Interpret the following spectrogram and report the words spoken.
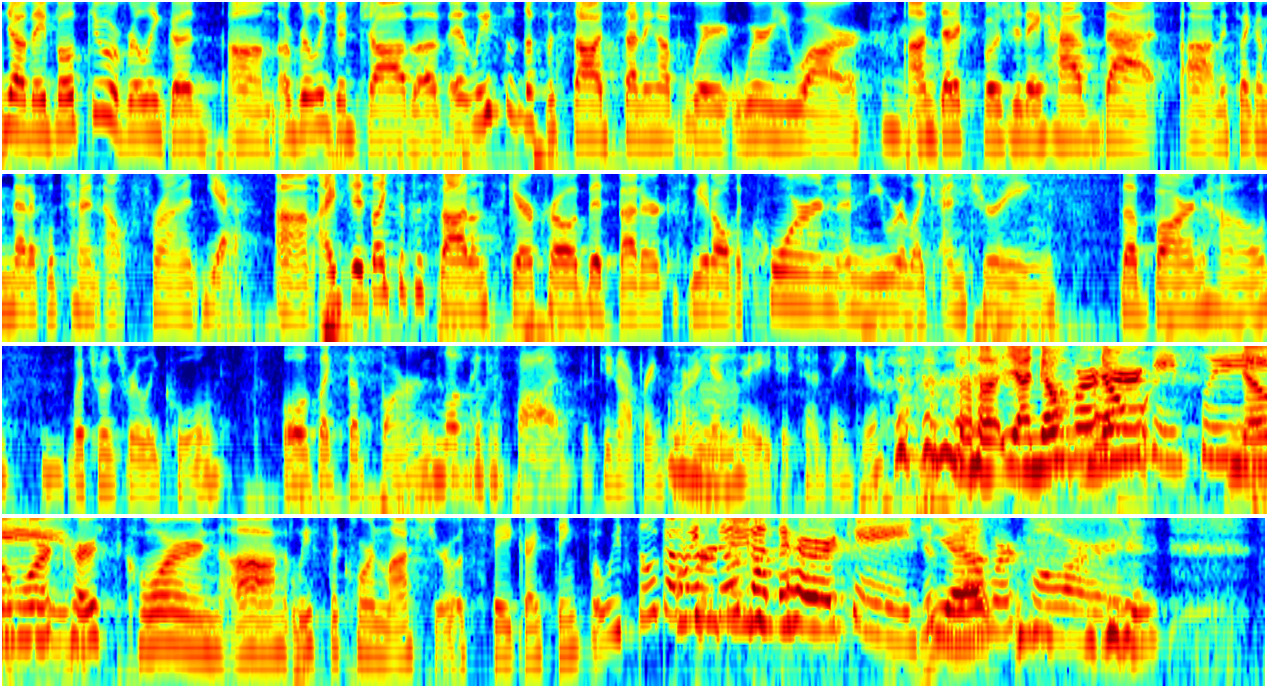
No, they both do a really good, um, a really good job of at least with the facade setting up where where you are. Mm-hmm. Um, Dead Exposure, they have that. Um, it's like a medical tent out front. Yes. Um, I did like the facade on Scarecrow a bit better because we had all the corn and you were like entering the barn house, which was really cool. Well, it was like the barn. Love the facade, but do not bring corn again to HHN. Thank you. yeah, no, no more no hurricanes, please. No more cursed corn. Uh, at least the corn last year was fake, I think, but we still got we hurricane. still got the hurricane. Just Yeah. no more corn.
